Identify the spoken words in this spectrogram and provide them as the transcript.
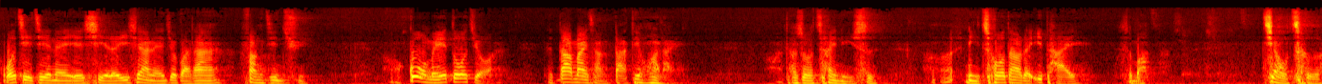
我姐姐呢也写了一下呢，就把它放进去。过没多久啊，大卖场打电话来。他说：“蔡女士，你抽到了一台什么轿车？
